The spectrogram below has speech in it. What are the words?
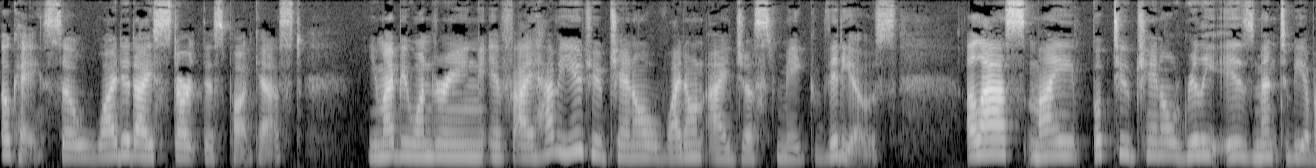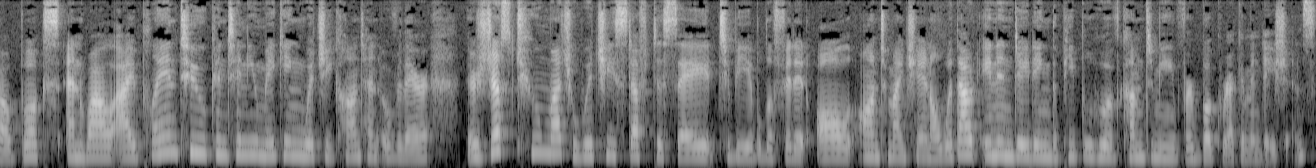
Okay, so why did I start this podcast? You might be wondering if I have a YouTube channel, why don't I just make videos? Alas, my booktube channel really is meant to be about books, and while I plan to continue making witchy content over there, there's just too much witchy stuff to say to be able to fit it all onto my channel without inundating the people who have come to me for book recommendations.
